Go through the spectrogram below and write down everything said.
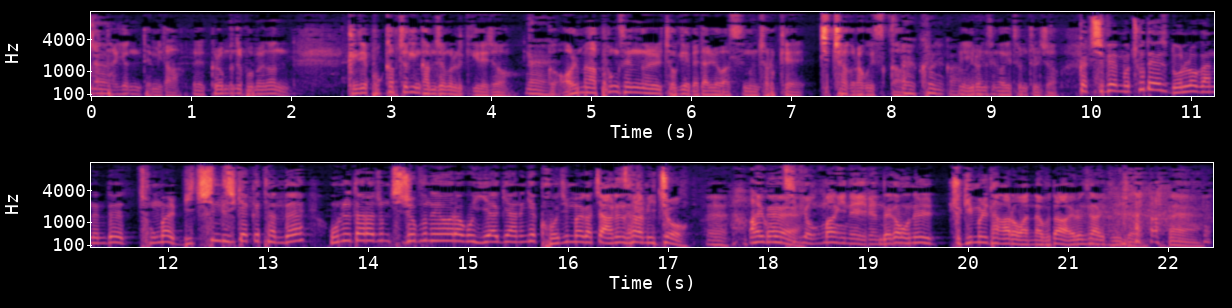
네. 발견됩니다. 네, 그런 분들 보면은 굉장히 복합적인 감정을 느끼게 되죠. 네. 그 얼마나 평생을 저기에 매달려 왔으면 저렇게 집착을 하고 있을까. 네, 그러니까요. 네, 이런 생각이 좀 들죠. 그러니까 집에 뭐 초대해서 놀러 갔는데 정말 미친 듯이 깨끗한데 오늘따라 좀 지저분해요라고 이야기하는 게 거짓말 같지 않은 사람이 있죠. 예. 아이고, 네. 집이 엉망이네, 이랬는데. 내가 오늘 죽임을 당하러 왔나 보다 이런 생각이 들죠. 예.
